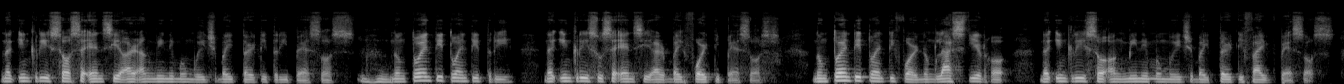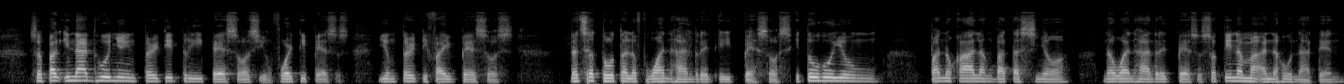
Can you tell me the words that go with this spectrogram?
nag-increase ho sa NCR ang minimum wage by 33 pesos. Mhm. Nung 2023, nag-increase ho sa NCR by 40 pesos. Nung 2024, nung last year ho, nag-increase ho ang minimum wage by 35 pesos. So pag inad ho nyo yung 33 pesos, yung 40 pesos, yung 35 pesos, that's a total of 108 pesos. Ito ho yung panukalang batas nyo na 100 pesos. So tinamaan na ho natin.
